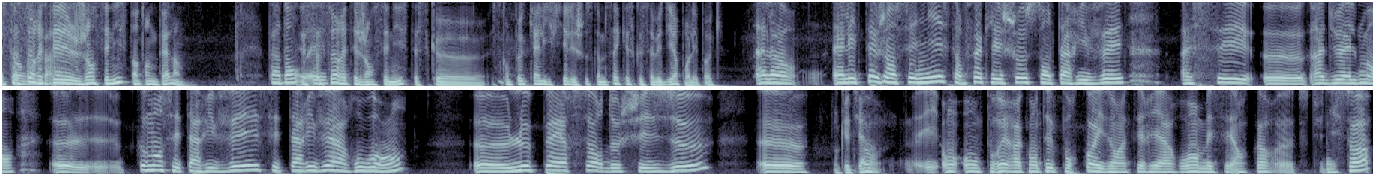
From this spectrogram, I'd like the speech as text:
Sa sœur était janséniste en tant que telle Pardon et Sa sœur était janséniste. Est-ce qu'on est qu'on peut qualifier les choses comme ça? Qu'est-ce que ça veut dire pour l'époque? Alors, elle était janséniste. En fait, les choses sont arrivées assez euh, graduellement. Euh, comment c'est arrivé? C'est arrivé à Rouen. Euh, le père sort de chez eux. Et on, pourrait raconter pourquoi ils ont atterri à Rouen, mais c'est encore toute une histoire.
